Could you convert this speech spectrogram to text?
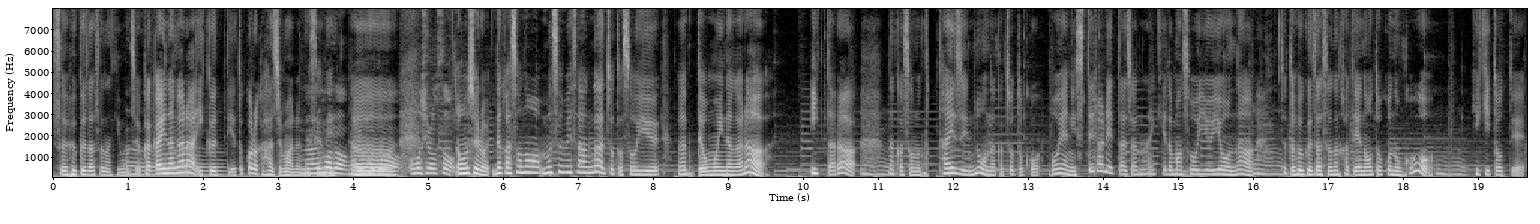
そういう複雑な気持ちを抱えながら行くっていうところが始まるんですよね。なるほどなるほど。面白そううん。面白い。だからその娘さんがちょっとそういう、うんって思いながら行ったら、なんかそのタイ人のなんかちょっとこう親に捨てられたじゃないけど、まあそういうようなちょっと複雑な家庭の男の子を引き取って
